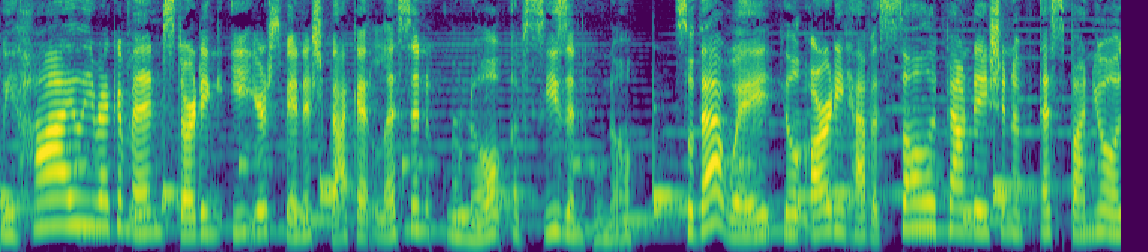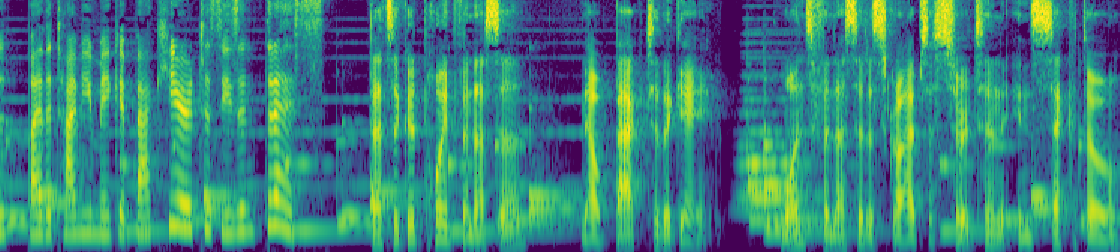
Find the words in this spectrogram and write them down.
we highly recommend starting Eat Your Spanish back at lesson uno of season uno. So that way, you'll already have a solid foundation of Espanol by the time you make it back here to season tres. That's a good point, Vanessa. Now back to the game. Once Vanessa describes a certain insecto,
